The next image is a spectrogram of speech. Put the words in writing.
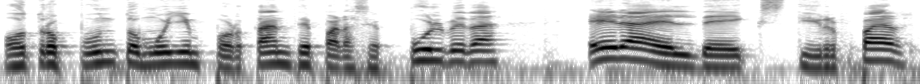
Otro punto muy importante para Sepúlveda era el de extirpar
